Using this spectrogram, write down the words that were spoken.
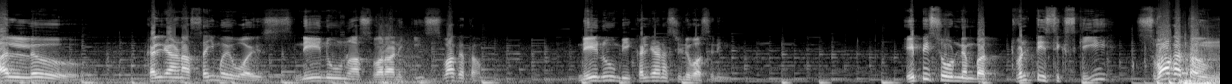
హలో. కళ్యాణ సైమై వాయిస్. నేను నా స్వరానికి స్వాగతం. నేను మీ కళ్యాణ శ్రీనివాసిని. ఎపిసోడ్ నెంబర్ ట్వంటీ సిక్స్కి స్వాగతం.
